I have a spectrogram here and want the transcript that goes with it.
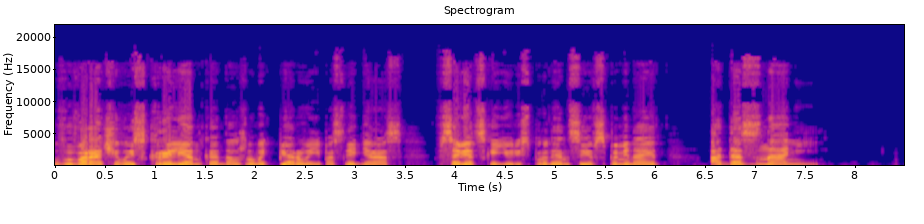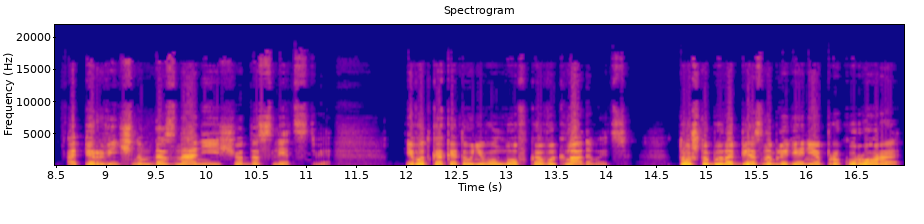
выворачиваясь, Крыленко, должно быть первый и последний раз в советской юриспруденции, вспоминает о дознании, о первичном дознании еще до следствия. И вот как это у него ловко выкладывается. То, что было без наблюдения прокурора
